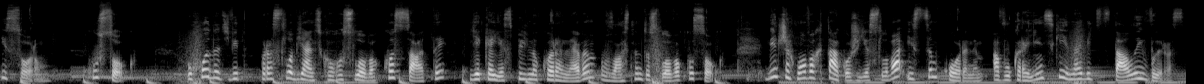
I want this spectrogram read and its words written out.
і сором. Кусок походить від праслов'янського слова косати, яке є спільнокореневим, власне, до слова кусок. В інших мовах також є слова із цим коренем, а в українській навіть сталий вираз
